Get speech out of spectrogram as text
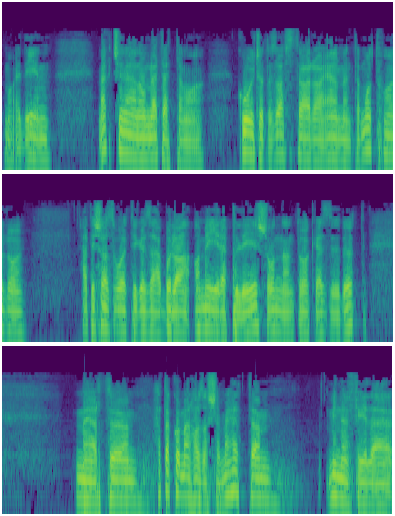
majd én megcsinálom, letettem a kulcsot az asztalra, elmentem otthonról, hát és az volt igazából a, a mély repülés, onnantól kezdődött, mert hát akkor már haza sem mehettem, mindenféle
